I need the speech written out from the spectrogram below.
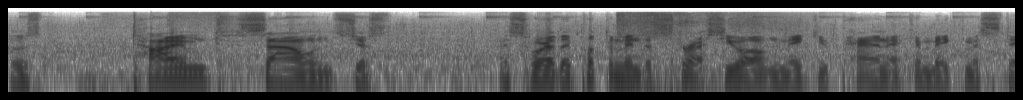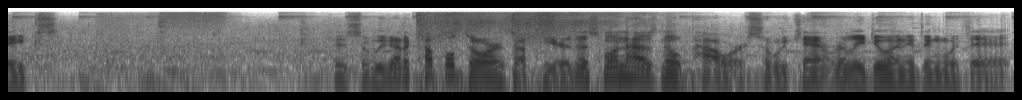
Those timed sounds just I swear they put them in to stress you out and make you panic and make mistakes. Okay, so we got a couple doors up here. This one has no power, so we can't really do anything with it.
